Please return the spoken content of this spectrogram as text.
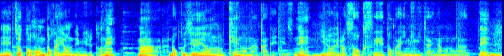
でちょっと本とか読んでみるとねまあ64の毛の中でですね、いろいろ属性とか意味みたいなものがあって、うん、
